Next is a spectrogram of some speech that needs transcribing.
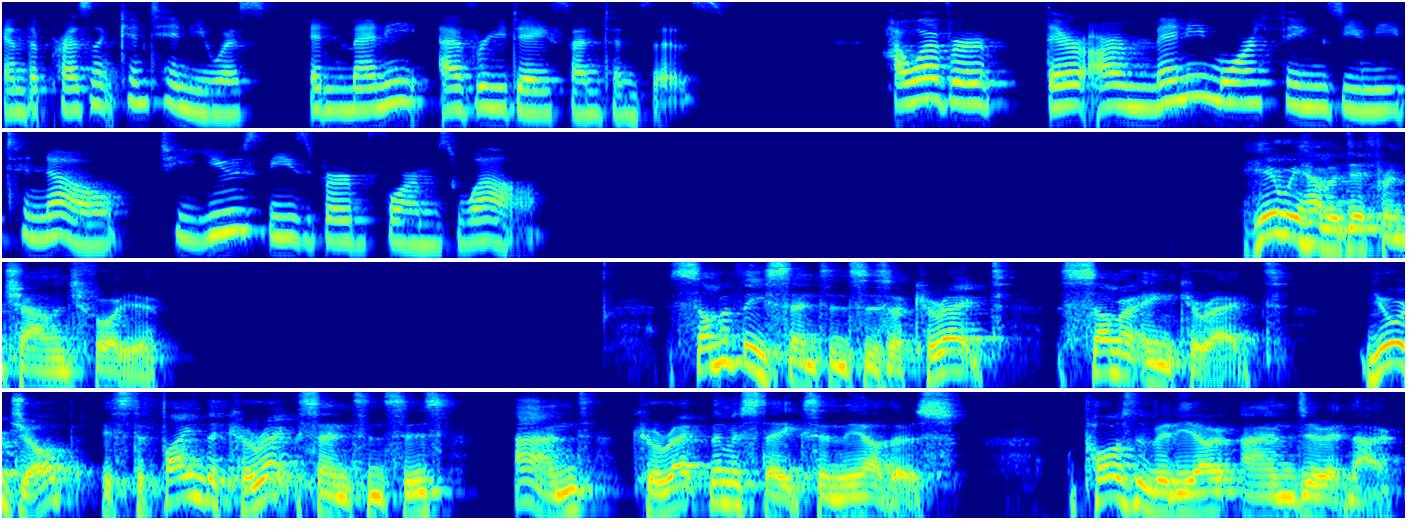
and the present continuous in many everyday sentences. However, there are many more things you need to know to use these verb forms well. Here we have a different challenge for you. Some of these sentences are correct, some are incorrect. Your job is to find the correct sentences and correct the mistakes in the others. Pause the video and do it now.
